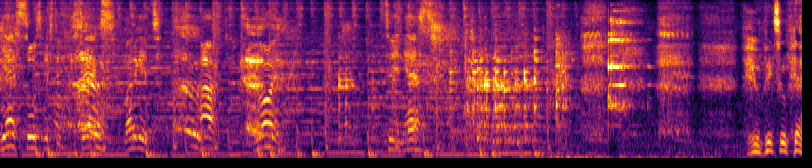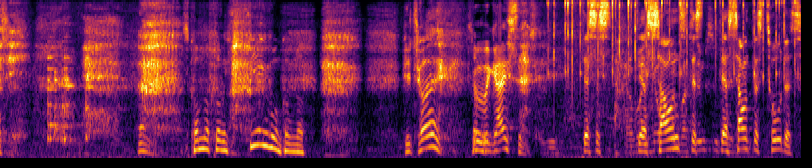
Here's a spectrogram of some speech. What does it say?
Yes, so ist richtig. Sechs, weiter geht's. Acht, neun, zehn, yes. Ich bin fix und fertig. Es kommen noch, glaube ich, vier Übungen kommen noch. Wie toll. Ich bin begeistert. Das ist der Sound des, der Sound des Todes.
